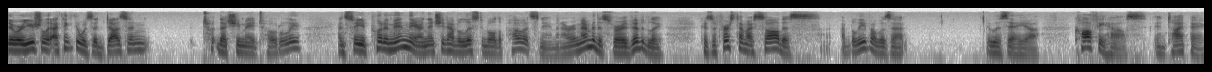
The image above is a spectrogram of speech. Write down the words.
there were usually, I think there was a dozen that she made totally. And so you'd put them in there, and then she'd have a list of all the poets' names. And I remember this very vividly, because the first time I saw this, I believe I was at, it was a uh, coffee house in Taipei.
